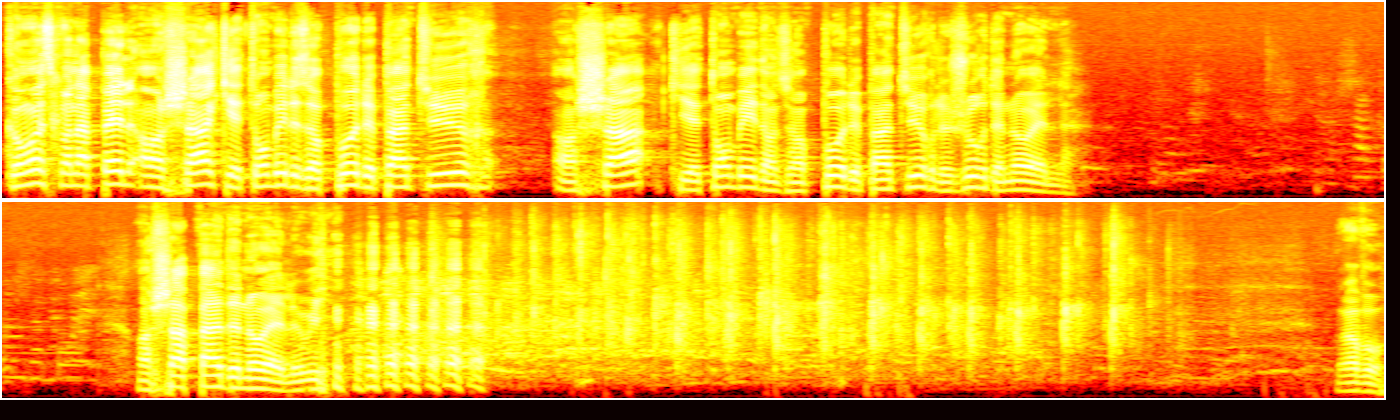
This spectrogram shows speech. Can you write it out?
Comment est-ce qu'on appelle un chat qui est tombé dans un pot de peinture? Un chat qui est tombé dans un pot de peinture le jour de Noël. Un chapin de Noël, oui. Bravo.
